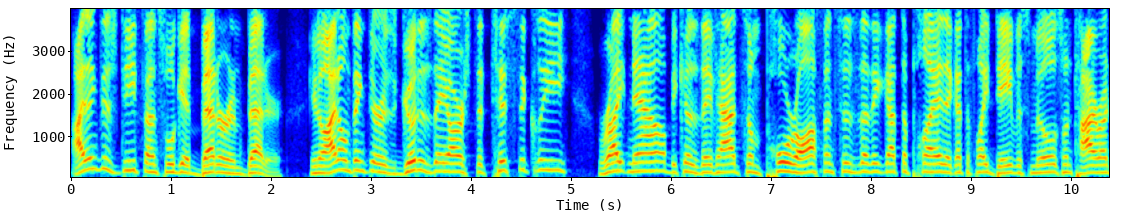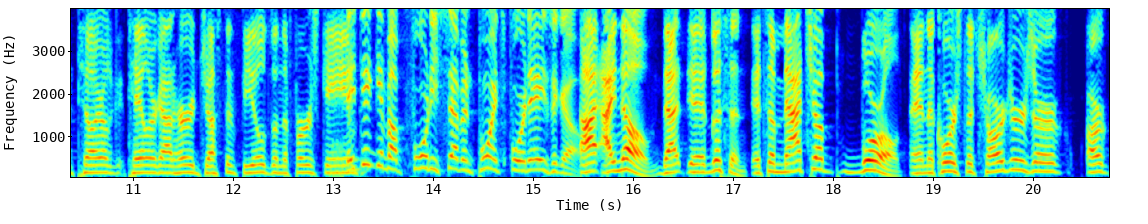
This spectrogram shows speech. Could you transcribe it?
I think this defense will get better and better. You know, I don't think they're as good as they are statistically right now because they've had some poor offenses that they got to play. They got to play Davis Mills when Tyrod Taylor, Taylor got hurt, Justin Fields on the first game. They did give up 47 points four days ago. I, I know that. Uh, listen, it's a matchup world, and of course the Chargers are are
